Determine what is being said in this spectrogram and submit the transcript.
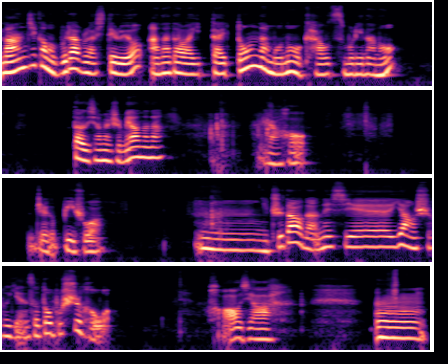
何時間もブラブラしてるよ？あなたは一体どんなものを買うつもりなの？到底想买什么样的呢？然后这个 B 说：“嗯，你知道的，那些样式和颜色都不适合我。”好傲娇啊！嗯，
